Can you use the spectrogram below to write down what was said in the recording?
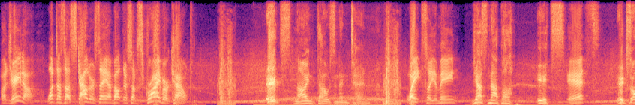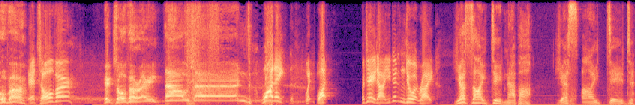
Vegeta, what does the scouter say about their subscriber count? It's 9010. Wait, so you mean Yes, Nappa. It's. it's It's over! it's over? It's over 8,000! What eight? Wait, what? Vegeta, you didn't do it right. Yes, I did, Nappa. Yes, I did.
